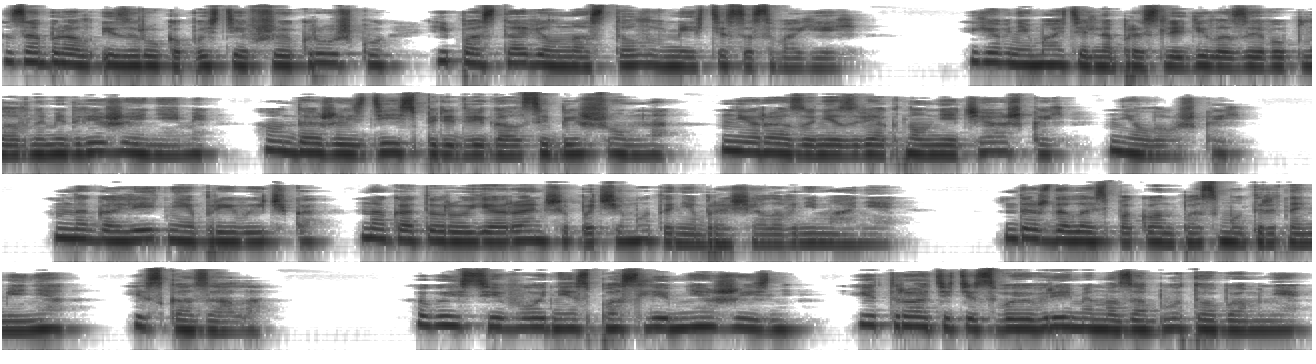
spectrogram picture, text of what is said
Забрал из рук опустевшую кружку и поставил на стол вместе со своей. Я внимательно проследила за его плавными движениями. Он даже здесь передвигался бесшумно, ни разу не звякнул ни чашкой, ни ложкой. Многолетняя привычка, на которую я раньше почему-то не обращала внимания. Дождалась, пока он посмотрит на меня, и сказала. «Вы сегодня спасли мне жизнь и тратите свое время на заботу обо мне,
